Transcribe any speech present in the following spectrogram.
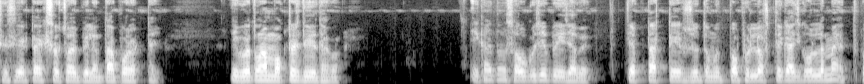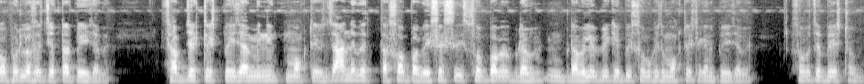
শেষে একটা একশো ছয় পেলাম, তারপর একটাই। এবার তোমরা মক টেস্ট দিয়ে থাকো এখানে তুমি সব কিছুই পেয়ে যাবে। চ্যাপ্টার টেস্ট যদি তুমি প্রফিট লস থেকে কাজ করলে ম্যাথ প্রফিট লসের চ্যাপ্টার পেয়ে যাবে। সাবজেক্ট টেস্ট পেয়ে যাবে মিনি মক টেস্ট যা নেবে তা সব পাবে। এসএসসি সব পাবে ডাব্লিউপি কেপি সব কিছু মক টেস্ট এখানে পেয়ে যাবে। সবচেয়ে বেস্ট হবে।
